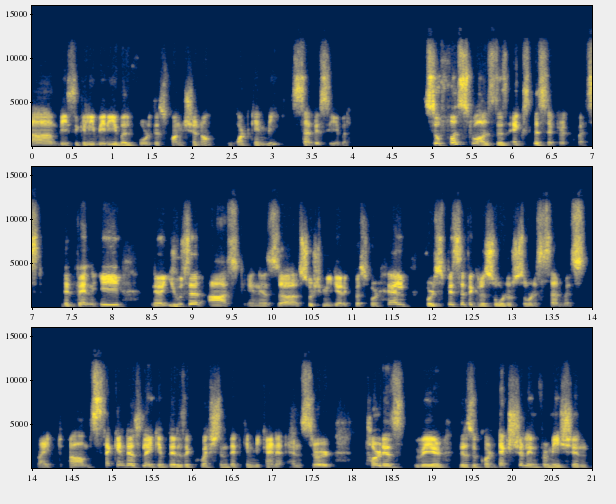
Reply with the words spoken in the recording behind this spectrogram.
a uh, basically variable for this function of what can be serviceable. So first was this explicit request that when a, a user asks in his uh, social media request for help for specific resource or service, right? Um, second is like if there is a question that can be kind of answered Third is where there's a contextual information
